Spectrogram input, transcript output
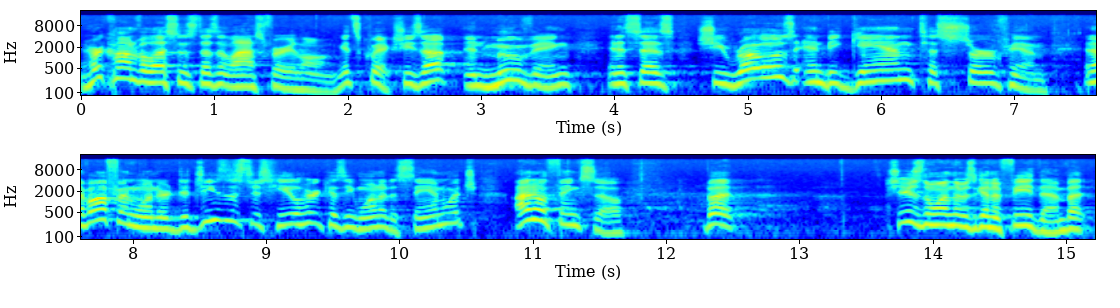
And her convalescence doesn't last very long. It's quick. She's up and moving, and it says, She rose and began to serve him. And I've often wondered, did Jesus just heal her because he wanted a sandwich? I don't think so. But she was the one that was going to feed them. But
